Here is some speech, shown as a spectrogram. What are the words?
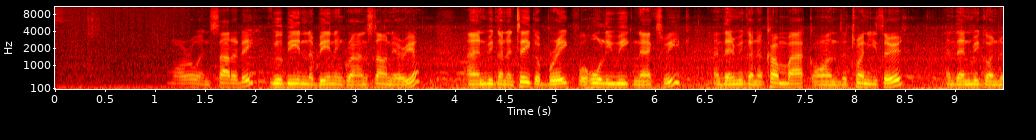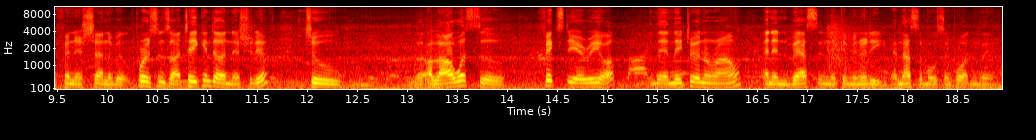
Tomorrow and Saturday, we'll be in the Bain and Grantstown area, and we're going to take a break for Holy Week next week, and then we're going to come back on the 23rd, and then we're going to finish Centerville. Persons are taking the initiative to allow us to fix the area up, and then they turn around and invest in the community, and that's the most important thing.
